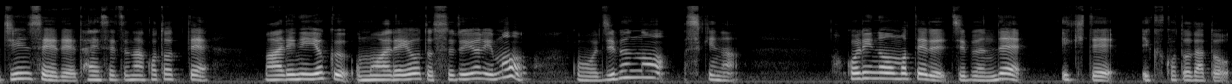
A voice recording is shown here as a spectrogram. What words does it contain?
人生で大切なことって周りによく思われようとするよりもこう自分の好きな誇りの持てる自分で生きていくことだと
